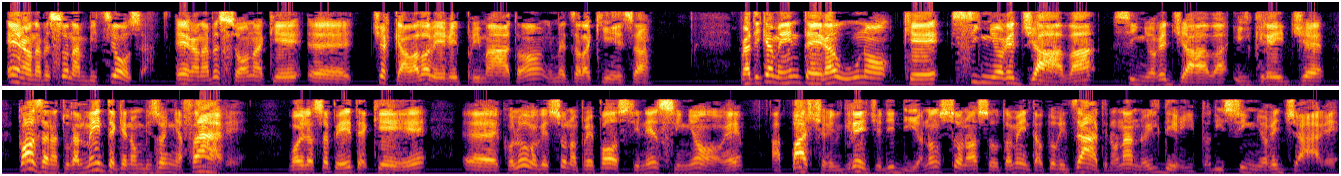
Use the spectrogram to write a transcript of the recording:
era una persona ambiziosa, era una persona che eh, cercava di avere il primato no? in mezzo alla Chiesa praticamente era uno che signoreggiava, signoreggiava il gregge, cosa naturalmente che non bisogna fare. Voi lo sapete che eh, coloro che sono preposti nel Signore a pascere il gregge di Dio non sono assolutamente autorizzati, non hanno il diritto di signoreggiare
